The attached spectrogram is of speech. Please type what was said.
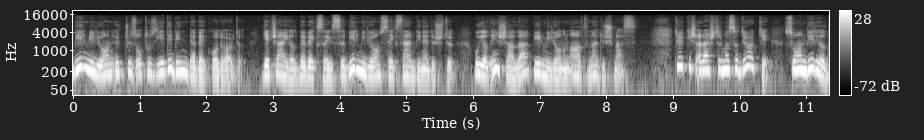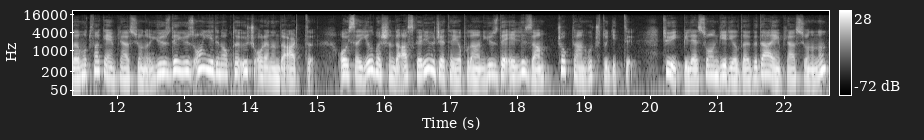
1 milyon 337 bin bebek oluyordu. Geçen yıl bebek sayısı 1 milyon 80 bine düştü. Bu yıl inşallah 1 milyonun altına düşmez. Türk İş araştırması diyor ki son bir yılda mutfak enflasyonu %117.3 oranında arttı. Oysa yılbaşında asgari ücrete yapılan %50 zam çoktan uçtu gitti. TÜİK bile son bir yılda gıda enflasyonunun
